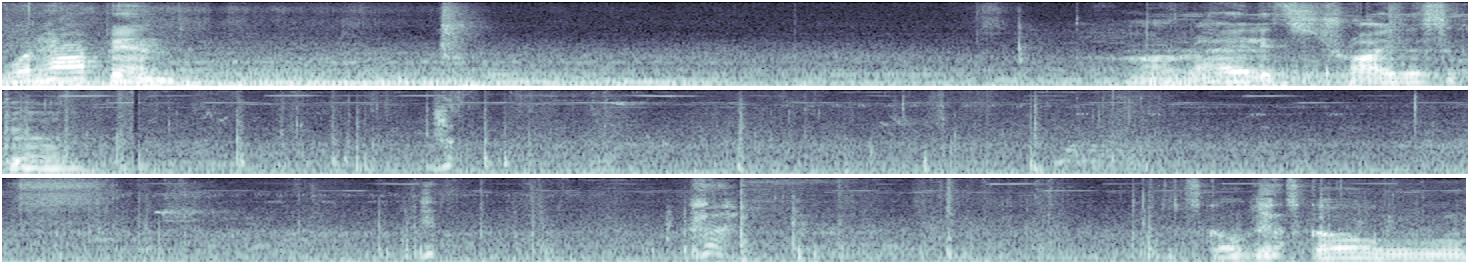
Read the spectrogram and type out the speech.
What happened? Alright, let's try this again. Let's go, let's go.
